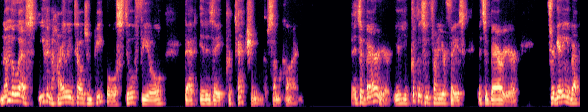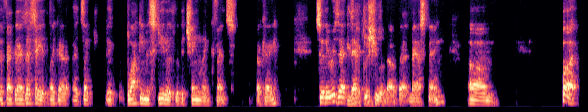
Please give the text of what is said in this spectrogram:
Nonetheless, even highly intelligent people still feel that it is a protection of some kind. It's a barrier. You, you put this in front of your face, it's a barrier. Forgetting about the fact that, as I say, it's like a, it's like blocking mosquitoes with a chain link fence. Okay, so there is that exactly. that issue about that mask thing, um, but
